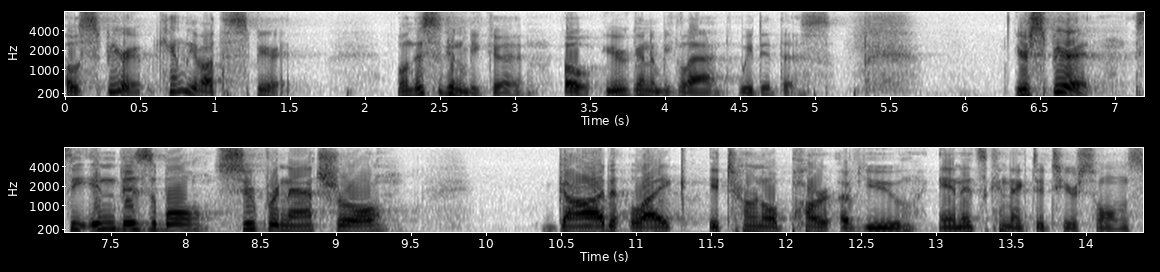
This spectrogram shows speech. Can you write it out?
Oh, spirit. We can't leave out the spirit. Well, this is going to be good. Oh, you're going to be glad we did this. Your spirit is the invisible, supernatural, God like eternal part of you, and it's connected to your soul and,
